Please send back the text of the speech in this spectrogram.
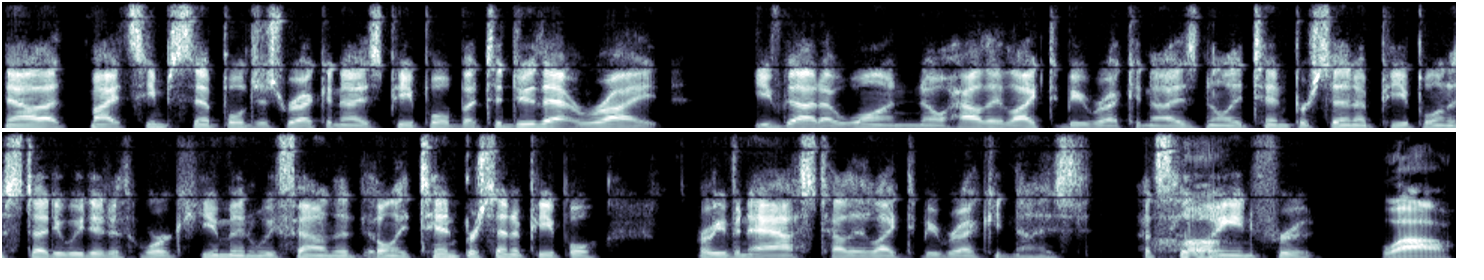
Now, that might seem simple, just recognize people, but to do that right, you've got to one know how they like to be recognized and only 10% of people in a study we did with Workhuman, we found that only 10% of people are even asked how they like to be recognized that's huh. low hanging fruit wow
